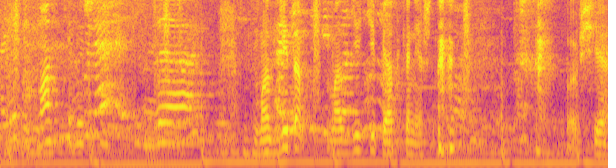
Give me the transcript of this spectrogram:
А я без маски вышла. Да. Мозги там, мозги кипят, конечно. Вообще.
